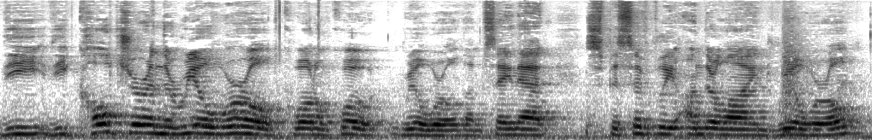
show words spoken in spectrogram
the, the culture in the real world, quote unquote, real world, I'm saying that specifically underlined real world,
